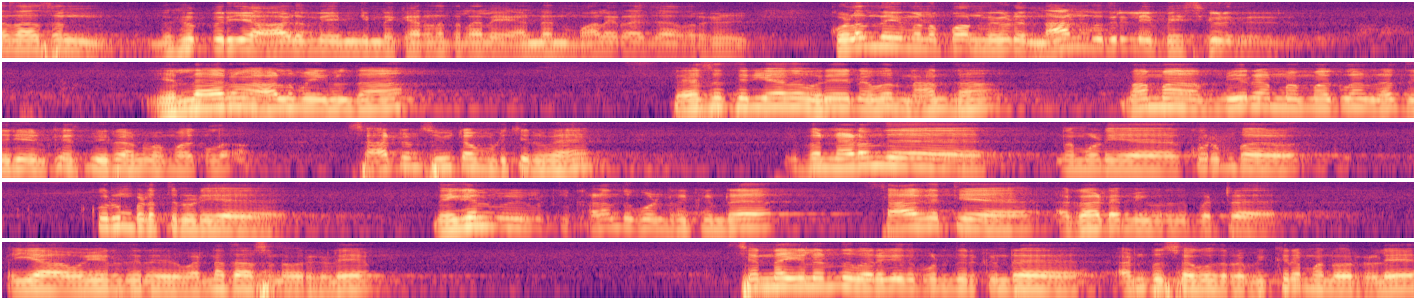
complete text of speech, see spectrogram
வண்ணதாசன் மிகப்பெரிய ஆளுமை என்கின்ற காரணத்தினாலே அண்ணன் மாலைராஜா அவர்கள் குழந்தை மனப்பான்மையோடு நான் முதலிலே பேசி விடுகிறேன் எல்லாரும் ஆளுமைகள் தான். பேச தெரியாத ஒரே நபர் நான் தான். மாமா மீரான் மாமாக்கெலாம் நல்லா தெரியும். எல்கேஸ் மீரான் மாமாக்கெலாம் ஷார்ட் அண்ட் ஸ்வீட்டாக முடிச்சிருவேன். இப்போ நடந்த நம்முடைய குறும்ப குறும்படத்தினுடைய நிகழ்வுகளுக்கு கலந்து கொண்டிருக்கின்ற சாகித்ய அகாடமி விருது பெற்ற ஐயா உயர் திரு வண்ணதாசன் அவர்களே சென்னையிலிருந்து வருகை புரிந்திருக்கின்ற அன்பு சகோதரர் விக்ரமன் அவர்களே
